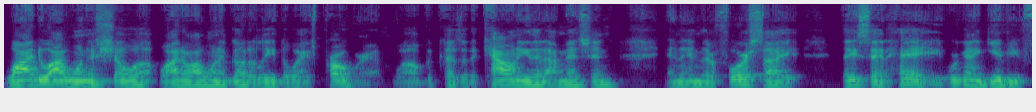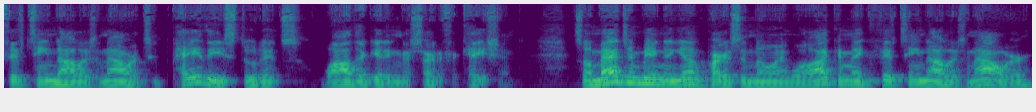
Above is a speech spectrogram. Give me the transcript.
why do I want to show up? Why do I want to go to Lead the Ways program? Well, because of the county that I mentioned and in their foresight, they said, hey, we're going to give you $15 an hour to pay these students while they're getting their certification. So imagine being a young person knowing, well, I can make $15 an hour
